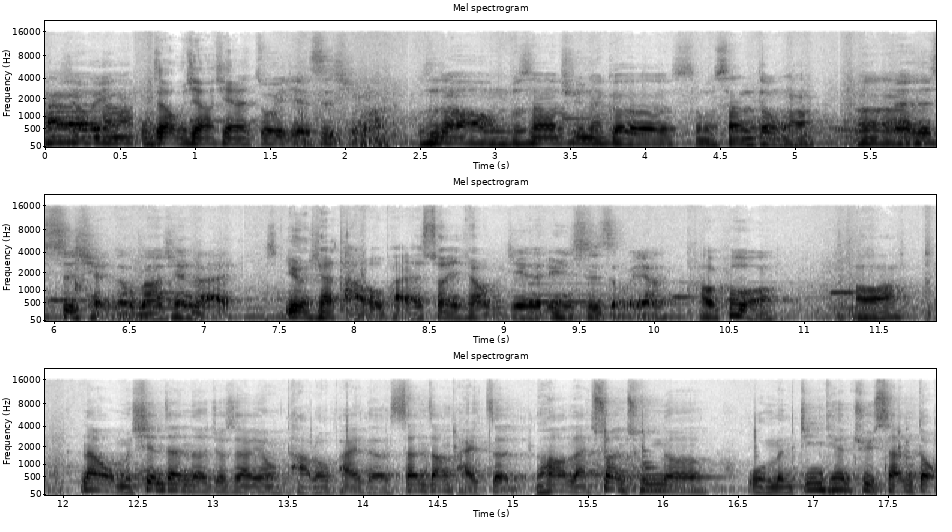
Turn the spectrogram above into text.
小明啊，你知道我们现在现在做一件事情吗？我知道，我们不是要去那个什么山洞吗？嗯，但是事前呢，我们要先来用一下塔罗牌来算一下我们今天的运势怎么样。好酷哦。好啊，那我们现在呢，就是要用塔罗牌的三张牌阵，然后来算出呢，我们今天去山洞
